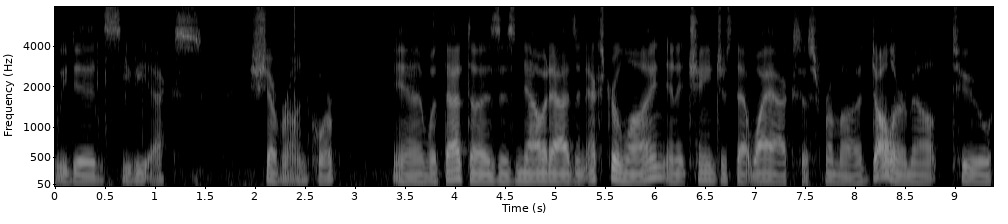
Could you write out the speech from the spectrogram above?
we did CVX Chevron Corp. And what that does is now it adds an extra line and it changes that y-axis from a dollar amount to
